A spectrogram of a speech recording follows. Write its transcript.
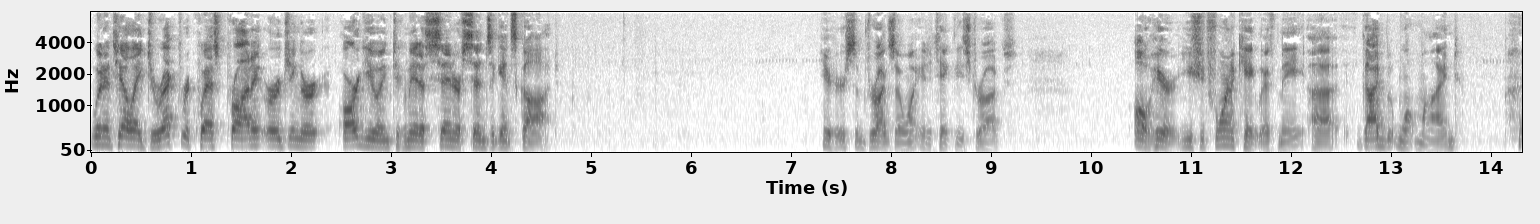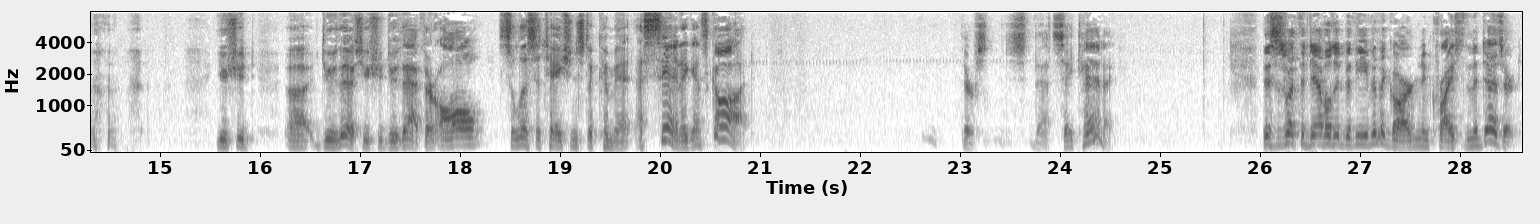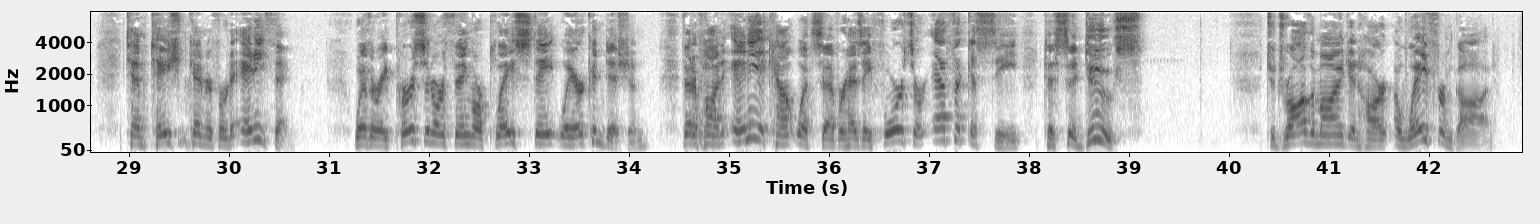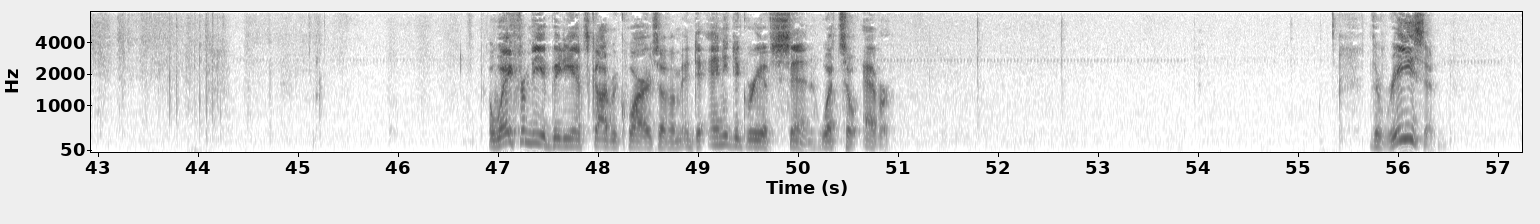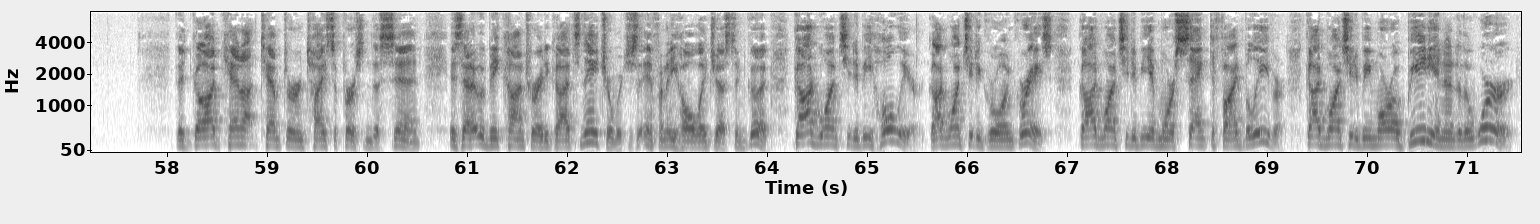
would entail a direct request, prodding, urging, or arguing to commit a sin or sins against God. Here, here's some drugs. I want you to take these drugs. Oh, here, you should fornicate with me. Uh, God won't mind. you should uh, do this. You should do that. They're all solicitations to commit a sin against God. They're, that's satanic. This is what the devil did with Eve in the garden and Christ in the desert. Temptation can refer to anything, whether a person or thing or place, state, way, or condition, that upon any account whatsoever has a force or efficacy to seduce, to draw the mind and heart away from God, away from the obedience God requires of them, into any degree of sin whatsoever. The reason that God cannot tempt or entice a person to sin is that it would be contrary to God's nature, which is infinitely holy, just, and good. God wants you to be holier. God wants you to grow in grace. God wants you to be a more sanctified believer. God wants you to be more obedient unto the word.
